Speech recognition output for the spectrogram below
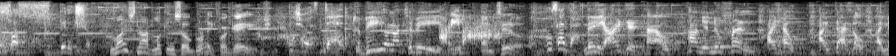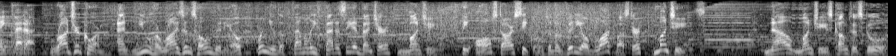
Suspension. Life's not looking so great for Gage I wish I was dead. To be or not to be? Arriba. until Who said that? Me, I did, pal. I'm your new friend. I help. I dazzle. I make better. Roger Corman and New Horizons Home Video bring you the family fantasy adventure Munchie, the all-star sequel to the video blockbuster Munchies. Now Munchies come to school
